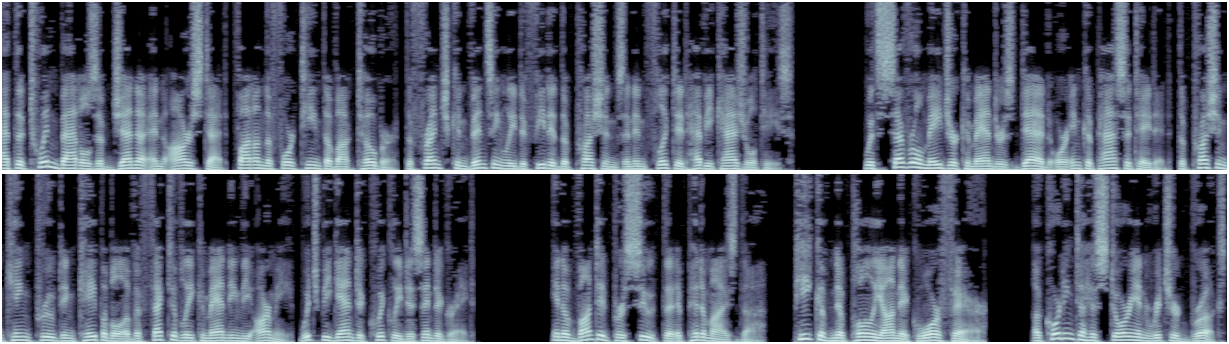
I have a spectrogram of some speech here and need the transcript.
At the twin battles of Jena and Auerstedt, fought on 14 October, the French convincingly defeated the Prussians and inflicted heavy casualties. With several major commanders dead or incapacitated, the Prussian king proved incapable of effectively commanding the army, which began to quickly disintegrate. In a vaunted pursuit that epitomized the peak of Napoleonic warfare, According to historian Richard Brooks,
